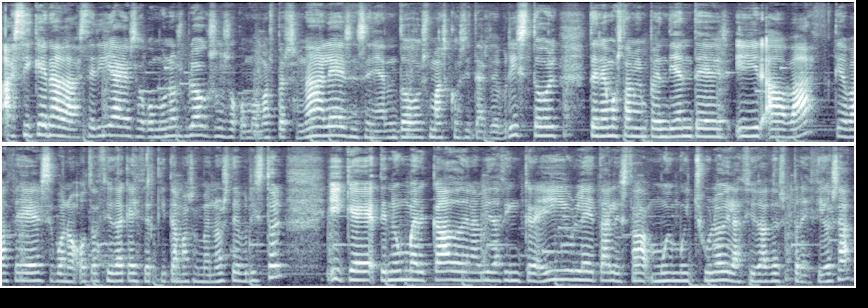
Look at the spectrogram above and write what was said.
Así que nada, sería eso, como unos blogs o como más personales, enseñando más cositas de Bristol. Tenemos también pendientes ir a Bath, que Bath es bueno, otra ciudad que hay cerquita más o menos de Bristol y que tiene un mercado de Navidad increíble, tal, está muy muy chulo y la ciudad es preciosa.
